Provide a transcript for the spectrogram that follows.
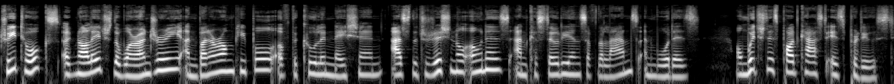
Tree Talks acknowledge the Wurundjeri and Bunurong people of the Kulin Nation as the traditional owners and custodians of the lands and waters on which this podcast is produced.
